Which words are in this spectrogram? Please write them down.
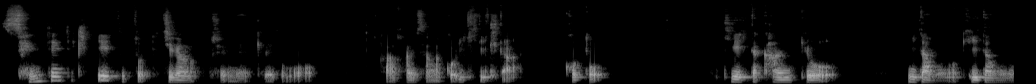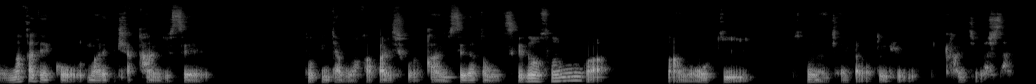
先天的って言うとちょっと違うのかもしれないけれども、川上さんがこう生きてきたこと、生きてきた環境、見たもの、聞いたものの中でこう生まれてきた感受性、特に多分若かりし頃の感受性だと思うんですけど、そういうものがあの大きい人なんじゃないかなというふうに感じました。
